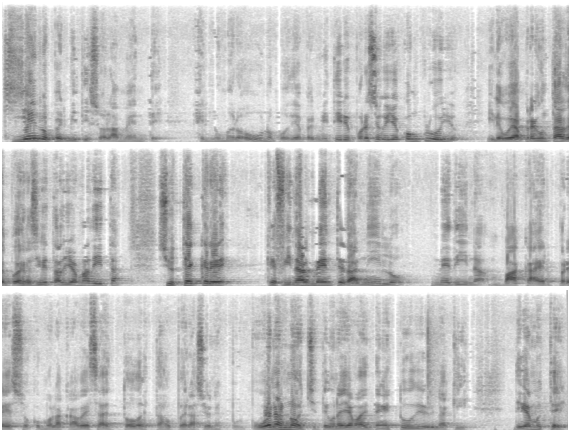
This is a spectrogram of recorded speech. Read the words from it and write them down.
¿Quién lo permitió solamente? El número uno podía permitir y por eso que yo concluyo y le voy a preguntar después de recibir esta llamadita si usted cree que finalmente Danilo Medina va a caer preso como la cabeza de todas estas operaciones pulpo. Buenas noches, tengo una llamadita en estudio y una aquí. Dígame usted.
